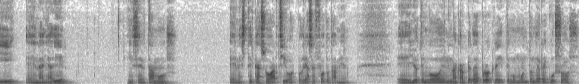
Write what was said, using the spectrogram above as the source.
y en añadir insertamos en este caso archivos, podría ser foto también. Eh, yo tengo en la carpeta de Procreate tengo un montón de recursos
